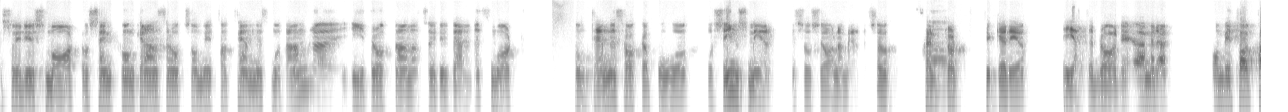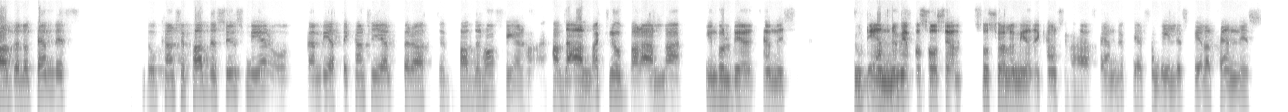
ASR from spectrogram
så är det ju smart. Och sen konkurrensen också om vi tar tennis mot andra idrotter och annat så är det väldigt smart om tennis hakar på och syns mer i sociala medier. Så självklart ja. tycker jag det är jättebra. Det, jag menar, om vi tar paddel och tennis, då kanske paddel syns mer och vem vet, det kanske hjälper att paddel har fler. Hade alla klubbar, alla involverade tennis gjort ännu mer på social, sociala medier kanske vi har haft ännu fler som ville spela tennis,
